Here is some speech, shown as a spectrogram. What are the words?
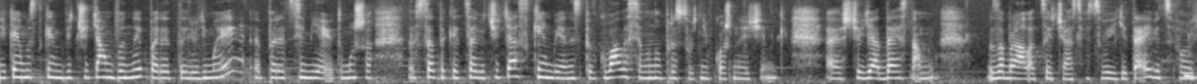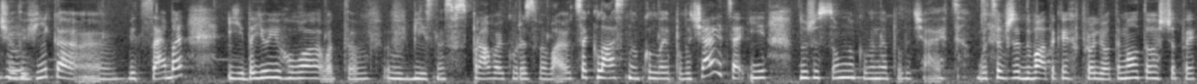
якимось таким відчуттям вини перед людьми, перед сім'єю, тому що все-таки це відчуття, з ким би я не спілкувалася, воно присутнє в кожної жінки. Е, Що я десь там забрала цей час від своїх дітей, від свого чоловіка, е, від себе і даю його от в- бізнес, в справу, яку розвиваю. Це класно, коли виходить, і дуже сумно, коли не виходить. Бо це вже два таких прольоти. Мало того, що ти.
